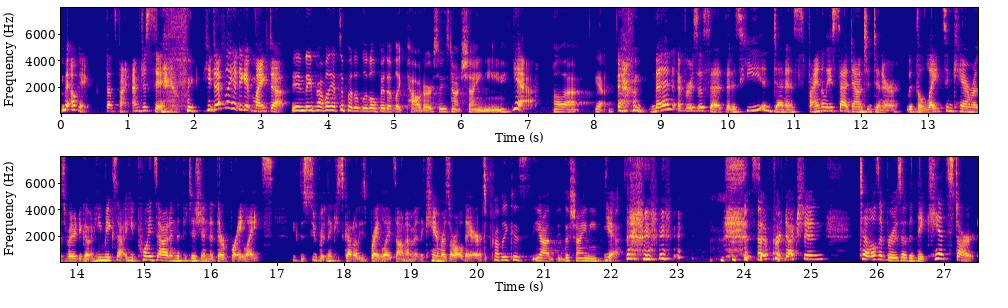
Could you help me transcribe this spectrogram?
Okay, that's fine. I'm just saying, like, he definitely had to get mic'd up. And they probably have to put a little bit of like powder so he's not shiny. Yeah. All that. Yeah. then Abruzzo says that as he and Dennis finally sat down to dinner with the lights and cameras ready to go, and he makes out, he points out in the petition that they're bright lights. Like the super, like he's got all these bright lights on him and the cameras are all there. It's probably because, yeah, the shiny. Yeah. so production tells Abruzzo that they can't start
